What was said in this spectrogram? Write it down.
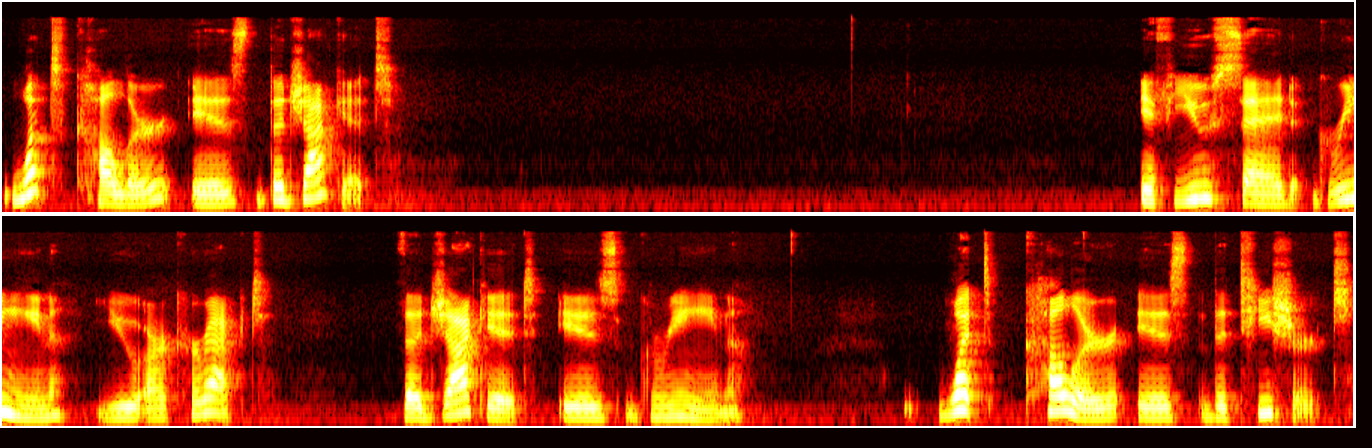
What color is the jacket? If you said green, you are correct. The jacket is green. What color is the t shirt?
